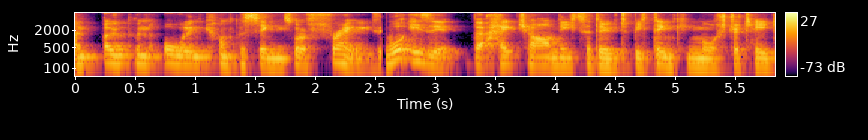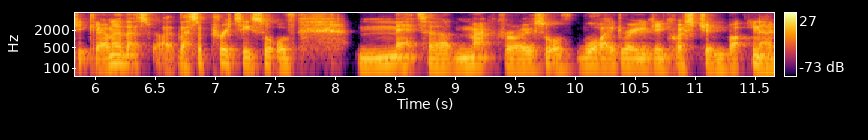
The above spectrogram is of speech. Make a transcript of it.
an open, all-encompassing sort of phrase. What is it that HR needs to do to be thinking more strategically? I know that's that's a pretty sort of meta, macro, sort of wide-ranging question, but you know,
